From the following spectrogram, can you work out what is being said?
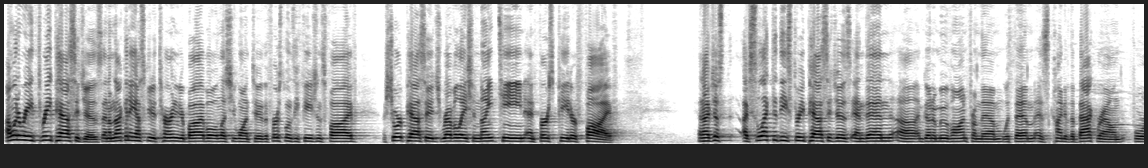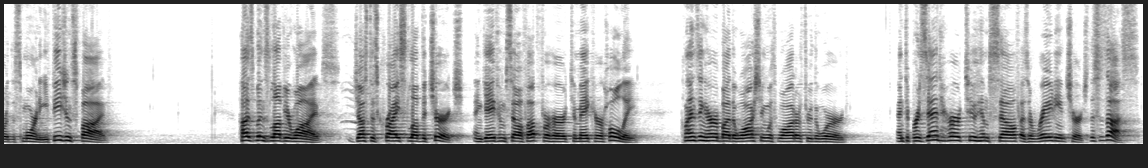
I want to read three passages, and I'm not going to ask you to turn in your Bible unless you want to. The first one's Ephesians 5, a short passage, Revelation 19, and 1 Peter 5. And I've just I've selected these three passages, and then uh, I'm going to move on from them with them as kind of the background for this morning. Ephesians 5. Husbands, love your wives just as Christ loved the church and gave himself up for her to make her holy, cleansing her by the washing with water through the word, and to present her to himself as a radiant church. This is us.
